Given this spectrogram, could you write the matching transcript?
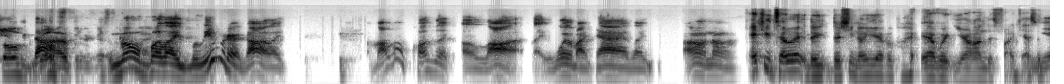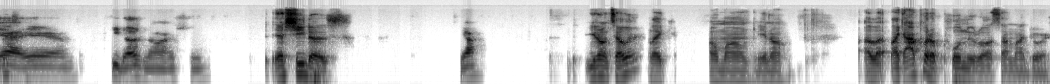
So Nah, good for the rest of No, the but like, believe it or not, like, my mom calls me like a lot. Like, more than my dad. Like, I don't know. Can't you tell her? Does she know you have a yeah, we're- you're on this podcast? with Yeah, us? yeah. He does know actually. yeah, she does. Yeah. You don't tell her, like, oh, mom, you know, I li- like I put a pool noodle outside my door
